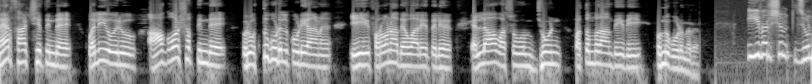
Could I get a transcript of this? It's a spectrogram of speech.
നേർസാക്ഷ്യത്തിന്റെ വലിയൊരു ആഘോഷത്തിന്റെ ഒരു ഒത്തുകൂടൽ കൂടിയാണ് ഈ ഫൊറോണ ദേവാലയത്തിൽ എല്ലാ വർഷവും ജൂൺ പത്തൊമ്പതാം തീയതി ഒന്നുകൂടുന്നത്. ഈ വർഷം ജൂൺ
